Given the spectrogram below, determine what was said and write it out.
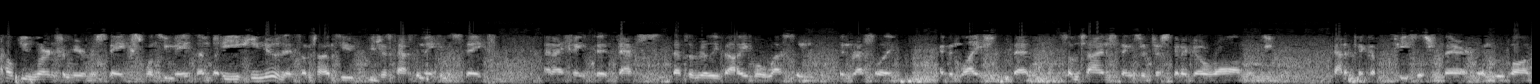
help you learn from your mistakes once you made them. But he, he knew that sometimes you, you just have to make a mistake. And I think that that's, that's a really valuable lesson in wrestling and in life, that sometimes things are just going to go wrong and you got to pick up the pieces from there and move on.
